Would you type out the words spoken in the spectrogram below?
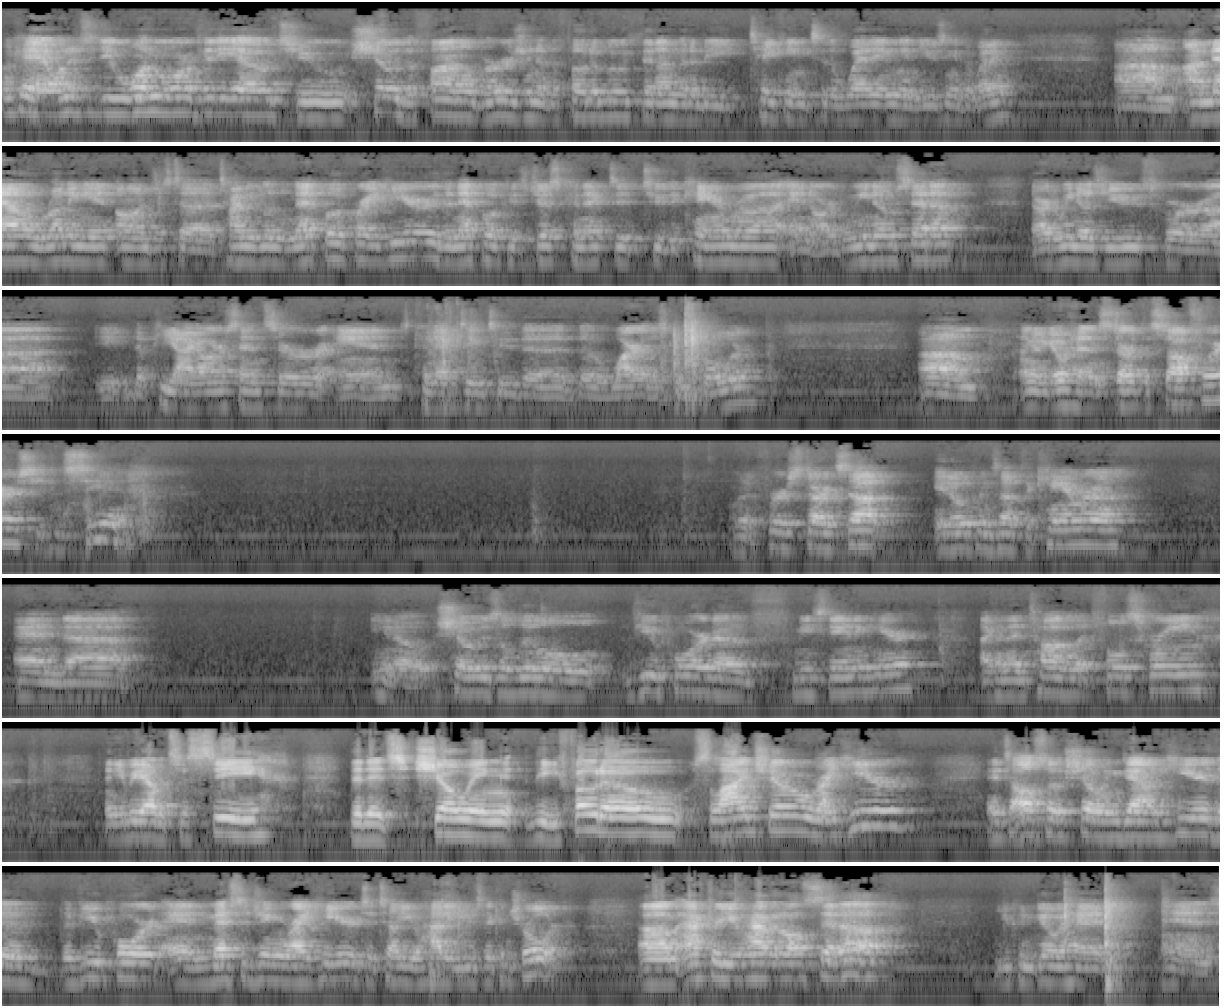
Okay, I wanted to do one more video to show the final version of the photo booth that I'm going to be taking to the wedding and using at the wedding. Um, I'm now running it on just a tiny little netbook right here. The netbook is just connected to the camera and Arduino setup. The Arduino is used for uh, the PIR sensor and connecting to the, the wireless controller. Um, I'm going to go ahead and start the software so you can see it. When it first starts up, it opens up the camera and uh, you know shows a little viewport of me standing here. I can then toggle it full screen and you'll be able to see that it's showing the photo slideshow right here. It's also showing down here the, the viewport and messaging right here to tell you how to use the controller. Um, after you have it all set up, you can go ahead and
